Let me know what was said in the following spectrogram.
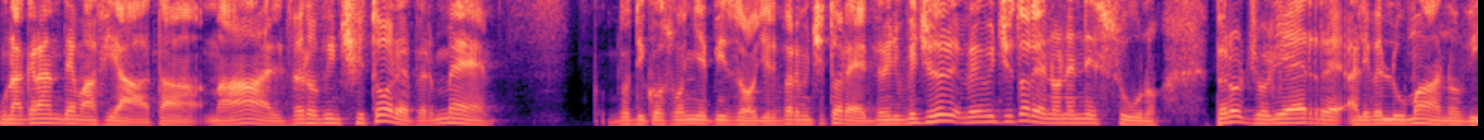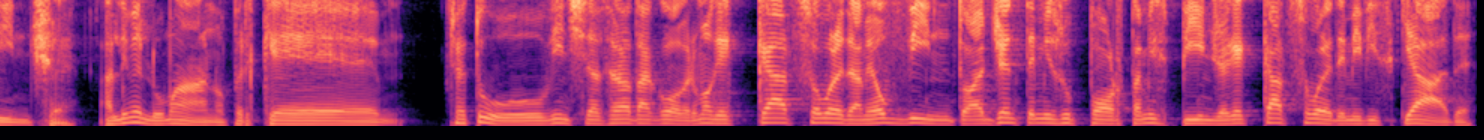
una grande mafiata, ma il vero vincitore per me lo dico su ogni episodio, il vero vincitore è il vincitore, il vincitore non è nessuno, però Jolier a livello umano vince, a livello umano perché cioè tu vinci la serata cover, ma che cazzo volete? Me ho vinto, la gente mi supporta, mi spinge, che cazzo volete? Mi fischiate.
